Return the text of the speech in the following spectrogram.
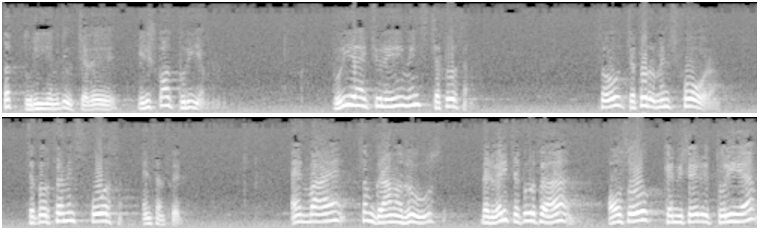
Tat turiyam iti uchyate. It is called turiyam. Turiya actually means chaturtha. So, chatur means four. Chaturtha means fourth in Sanskrit. And by some grammar rules, that very chaturtha also can be said with turiya,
